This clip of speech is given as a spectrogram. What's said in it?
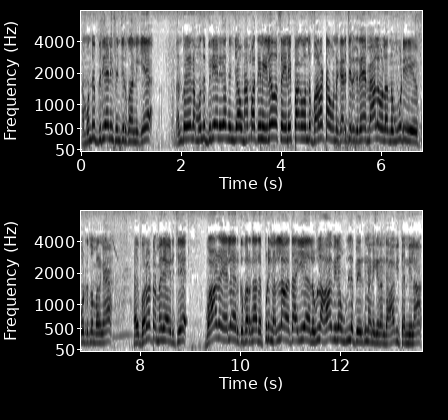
நம்ம வந்து பிரியாணி செஞ்சிருக்கோம் இன்னைக்கு. நண்பர்களே நம்ம வந்து பிரியாணி தான் செஞ்சோம். பார்த்தீங்கன்னா இலவச இணைப்பாக வந்து பரோட்டா ஒன்று கிடைச்சிருக்குது. மேலே உள்ள அந்த மூடி போட்டிருந்தோம் பாருங்க. அது பரோட்டா மாதிரி ஆயிடுச்சு. வாழை இலை இருக்கு பாருங்க. அது எப்படி நல்லா இதாகி அதில் உள்ள ஆவிலாம் உள்ள போயிருக்குன்னு நினைக்கிறேன். அந்த ஆவி தண்ணிலாம்.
